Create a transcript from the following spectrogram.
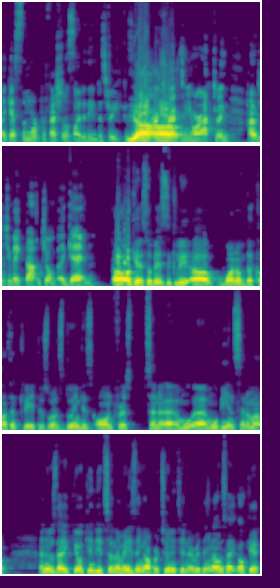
I guess, the more professional side of the industry? Because Yeah, you are uh, directing, you are acting. How did you make that jump again? Oh, okay. So basically, uh, one of the content creators was doing his own first uh, mo- uh, movie in cinema. And it was like, yo, Kindy, it's an amazing opportunity and everything. And I was like, okay,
